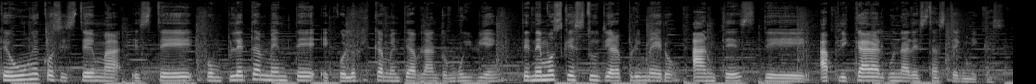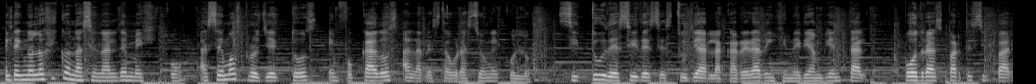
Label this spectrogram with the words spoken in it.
que un ecosistema esté completamente ecológicamente hablando muy bien, tenemos que estudiar primero antes de aplicar alguna de estas técnicas. El Tecnológico Nacional de México hacemos proyectos enfocados a la restauración ecológica. Si tú decides estudiar la carrera de ingeniería ambiental, podrás participar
